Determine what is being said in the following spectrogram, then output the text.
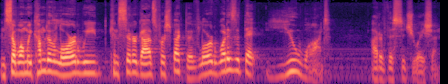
And so when we come to the Lord, we consider God's perspective. Lord, what is it that you want out of this situation?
